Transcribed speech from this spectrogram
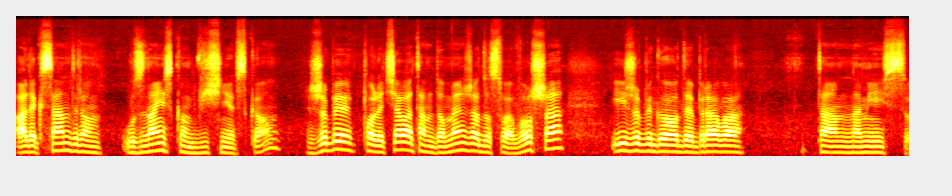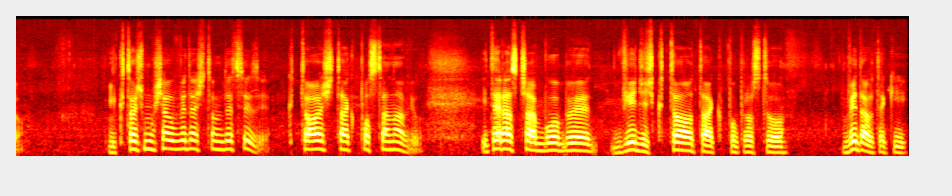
Aleksandrą Uznańską-Wiśniewską, żeby poleciała tam do męża, do Sławosza i żeby go odebrała tam na miejscu. I ktoś musiał wydać tą decyzję. Ktoś tak postanowił. I teraz trzeba byłoby wiedzieć, kto tak po prostu wydał taki,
